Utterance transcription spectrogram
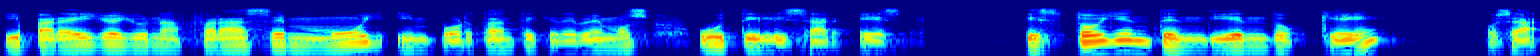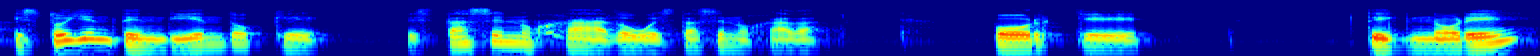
Y para ello hay una frase muy importante que debemos utilizar. Es, estoy entendiendo que, o sea, estoy entendiendo que estás enojado o estás enojada porque te ignoré,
